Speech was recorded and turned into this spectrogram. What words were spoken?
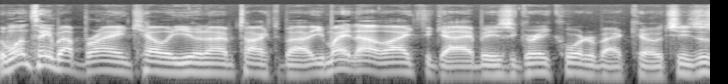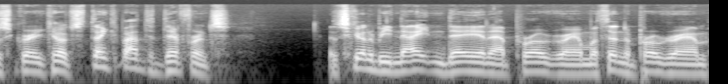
The one thing about Brian Kelly, you and I have talked about, you might not like the guy, but he's a great quarterback coach. He's just a great coach. Think about the difference. It's going to be night and day in that program. Within the program,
